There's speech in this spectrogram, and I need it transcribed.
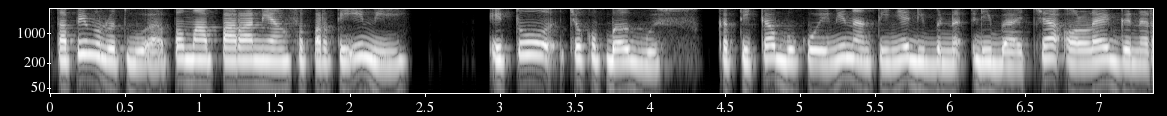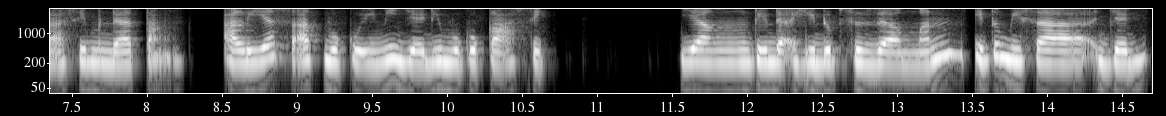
Tapi menurut gue pemaparan yang seperti ini itu cukup bagus ketika buku ini nantinya dibaca oleh generasi mendatang alias saat buku ini jadi buku klasik. Yang tidak hidup sezaman itu bisa jadi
